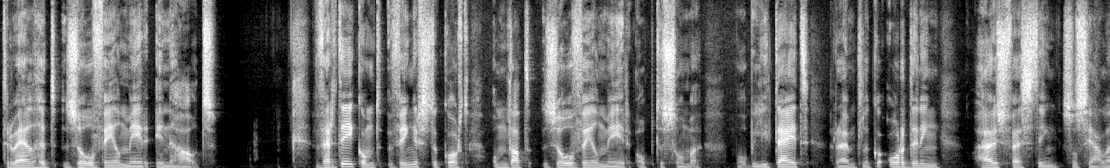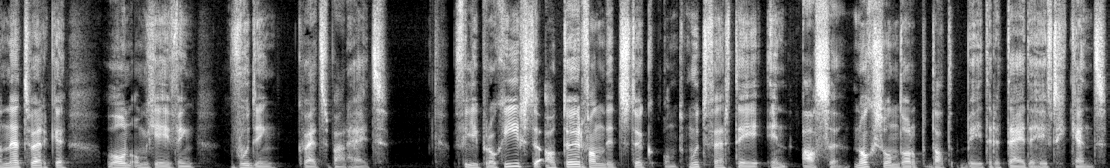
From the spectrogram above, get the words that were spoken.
terwijl het zoveel meer inhoudt. Verté komt vingers tekort om dat zoveel meer op te sommen. Mobiliteit, ruimtelijke ordening, huisvesting, sociale netwerken, woonomgeving, voeding, kwetsbaarheid. Philippe Rogiers, de auteur van dit stuk, ontmoet Verté in Assen, nog zo'n dorp dat betere tijden heeft gekend.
